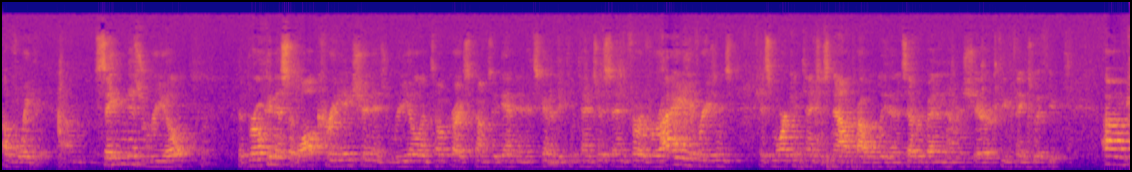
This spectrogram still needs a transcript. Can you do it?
avoid it. Um, Satan is real. The brokenness of all creation is real until Christ comes again, and it's going to be contentious. And for a variety of reasons, it's more contentious now probably than it's ever been, and I'm going to share a few things with you. Um,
